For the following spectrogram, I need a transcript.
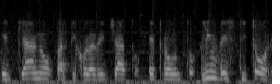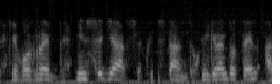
il piano particolareggiato è pronto, l'investitore che vorrebbe insediarsi acquistando il Grand Hotel ha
